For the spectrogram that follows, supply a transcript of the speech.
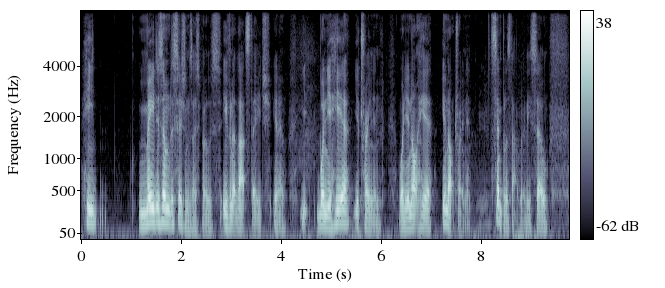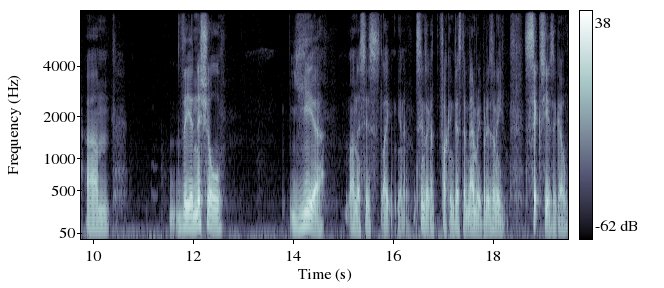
he made his own decisions, I suppose, even at that stage. You know, when you're here, you're training. When you're not here, you're not training. Simple as that, really. So, um, the initial year, and this is like, you know, it seems like a fucking distant memory, but it was only six years ago,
